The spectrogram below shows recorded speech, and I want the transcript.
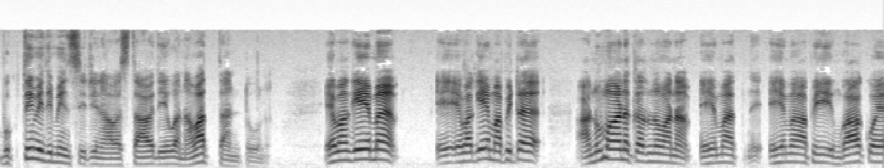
බුක්ති විදිමින් සිටින අවස්ථාව දේව නවත්තන්ට ඕන. ඒවගේම ඒ වගේ අපිට අනුමාන කරනවනම් එහෙමත් එහෙම අපි උගාකොය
